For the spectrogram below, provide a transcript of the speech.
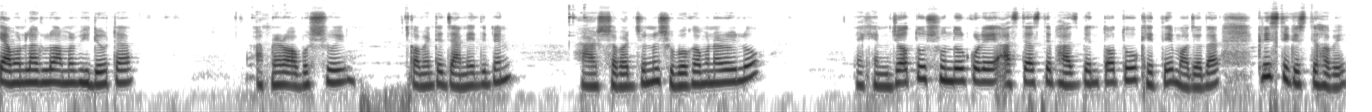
কেমন লাগল আমার ভিডিওটা? আপনারা অবশ্যই কমেন্টে জানিয়ে দিবেন। আর সবার জন্য শুভকামনা রইল। দেখেন, যত সুন্দর করে আস্তে আস্তে ভাজবেন, তত খেতে মজাদার ক্রিস্তি ক্রিস্তি হবে।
